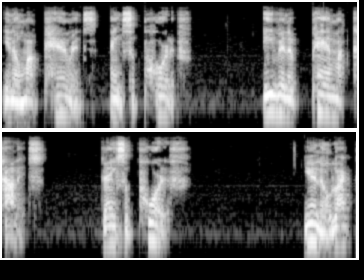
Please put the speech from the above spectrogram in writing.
you know, my parents ain't supportive. Even if paying my college, they ain't supportive. You know, like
